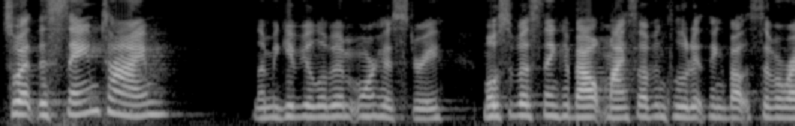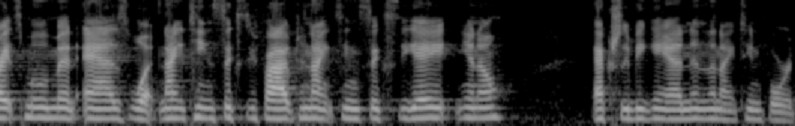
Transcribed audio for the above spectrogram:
So, at the same time let me give you a little bit more history. Most of us think about, myself included, think about the civil rights movement as what, 1965 to 1968, you know? Actually began in the 1940s.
